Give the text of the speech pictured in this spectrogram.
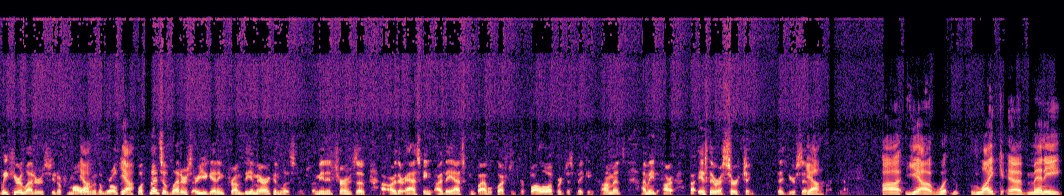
we hear letters, you know, from all yeah. over the world. Yeah. What kinds of letters are you getting from the American listeners? I mean, in terms of are they asking are they asking Bible questions for follow up or just making comments? I mean, are uh, is there a searching that you're saying? Yeah. Uh, yeah, what like uh, many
